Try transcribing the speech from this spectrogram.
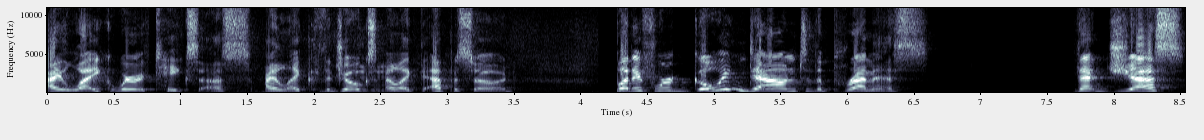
I like where it takes us. I like the jokes. I like the episode. But if we're going down to the premise that Jess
